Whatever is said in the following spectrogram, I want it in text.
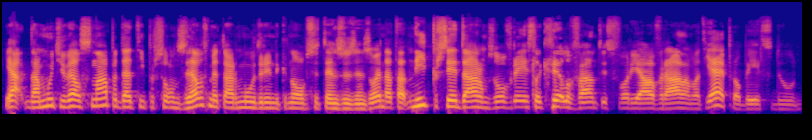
Ja, dan moet je wel snappen dat die persoon zelf met haar moeder in de knoop zit en zo en zo. En dat dat niet per se daarom zo vreselijk relevant is voor jouw verhaal en wat jij probeert te doen.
